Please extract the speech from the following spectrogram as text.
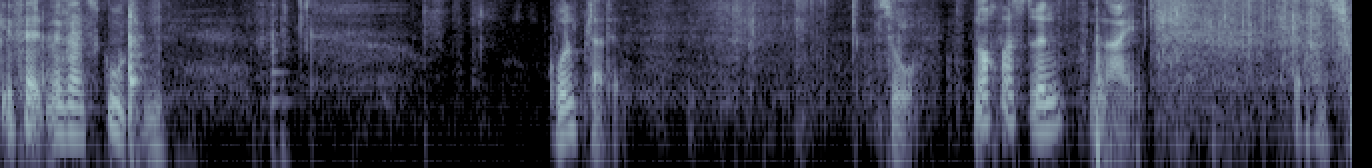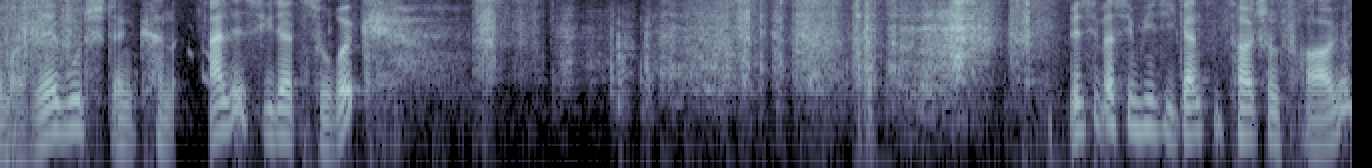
Gefällt mir ganz gut. Grundplatte. So, noch was drin? Nein. Das ist schon mal sehr gut. Dann kann alles wieder zurück. Wisst ihr, was ich mich die ganze Zeit schon frage?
